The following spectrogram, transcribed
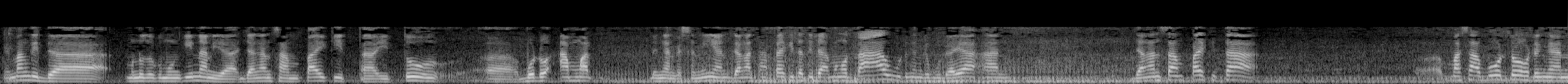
Memang tidak menutup kemungkinan ya, jangan sampai kita itu uh, bodoh amat dengan kesenian, jangan sampai kita tidak mau tahu dengan kebudayaan. Jangan sampai kita uh, masa bodoh dengan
